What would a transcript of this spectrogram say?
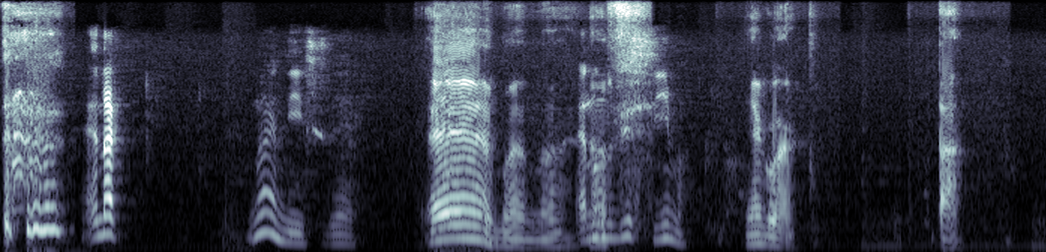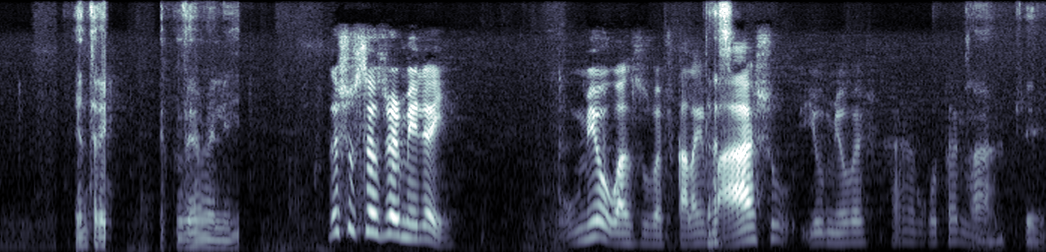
é na. Não é nisso, Zé. É, mano. É no de cima. E agora? Tá. Entrei no vermelhinho. Deixa os seus vermelhos aí. O meu azul vai ficar lá Tá embaixo e o meu vai ficar o outro ali. Ah, ok.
